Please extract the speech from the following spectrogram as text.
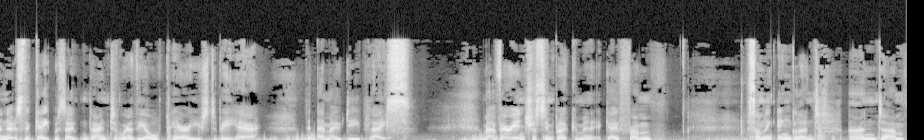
I noticed the gate was open down to where the old pier used to be here, the MOD place. Met a very interesting bloke a minute ago from something England, and um,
